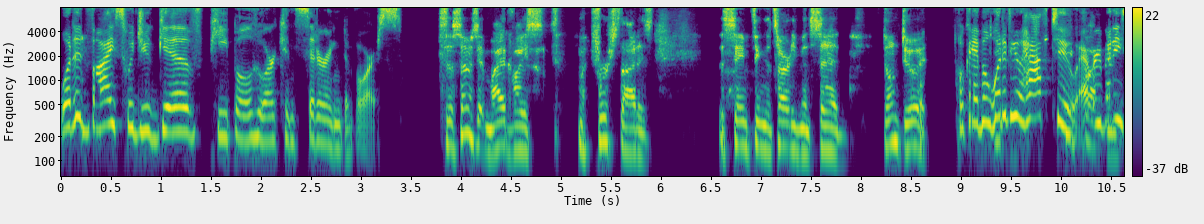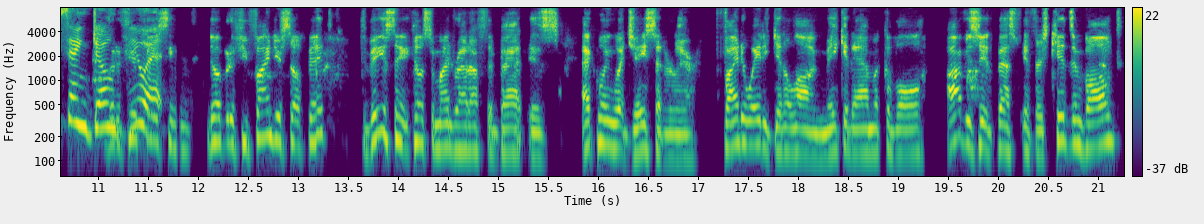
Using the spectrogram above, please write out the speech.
what advice would you give people who are considering divorce? To some extent, my advice, my first thought is the same thing that's already been said don't do it. Okay, but what if you have to? Everybody's saying don't do facing, it. No, but if you find yourself in it, the biggest thing that comes to mind right off the bat is echoing what Jay said earlier. Find a way to get along, make it amicable. Obviously, it's best if there's kids involved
